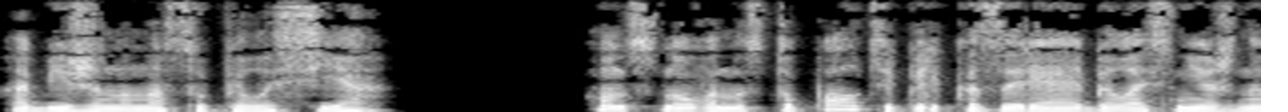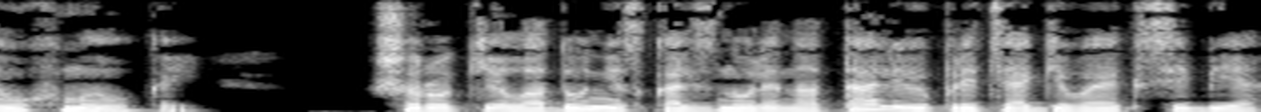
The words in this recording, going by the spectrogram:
Обиженно насупилась я. Он снова наступал, теперь козыряя белоснежной ухмылкой. Широкие ладони скользнули на талию, притягивая к себе,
